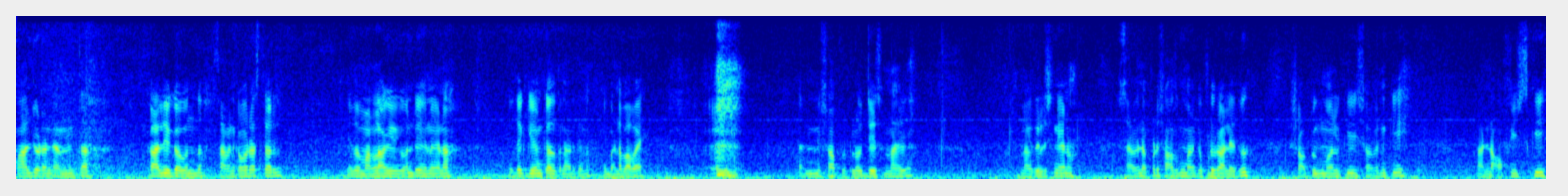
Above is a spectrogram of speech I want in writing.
మాల్ చూడండి ఎంత ఖాళీగా ఉందో. సెవెన్కి ఎవరు వస్తారు. ఏదో మనలాగా ఇదిగోండి నేను ఏదో గేమ్కి వెళ్తున్నాడు తిను. ఈ బండ బాబాయ్. అన్ని షాపులు క్లోజ్ చేసి ఉన్నాయి. నాకు తెలిసి నేను సెవెన్ అప్పుడు షాపింగ్ మాల్కి ఎప్పుడు రాలేదు. షాపింగ్ మాల్కి సెవెన్కి అండ్ ఆఫీస్కి.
